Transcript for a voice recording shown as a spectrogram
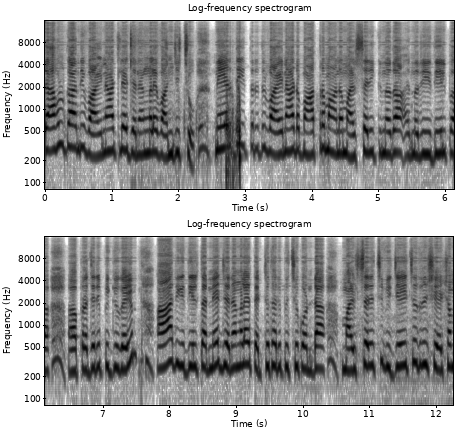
രാഹുൽ ഗാന്ധി വയനാട്ടിലെ ജനങ്ങളെ വഞ്ചിച്ചു. നേരത്തെ ഇത്തരത്തിൽ വയനാട് മാത്രമാണ് മത്സരിക്കുന്നത് എന്ന രീതിയിൽ പ്രചരിപ്പിക്കുകയും ആ രീതിയിൽ തന്നെ ജനങ്ങളെ തെറ്റിദ്ധരിപ്പിച്ചുകൊണ്ട് മത്സരിച്ച് വിജയിച്ചതിന് ശേഷം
